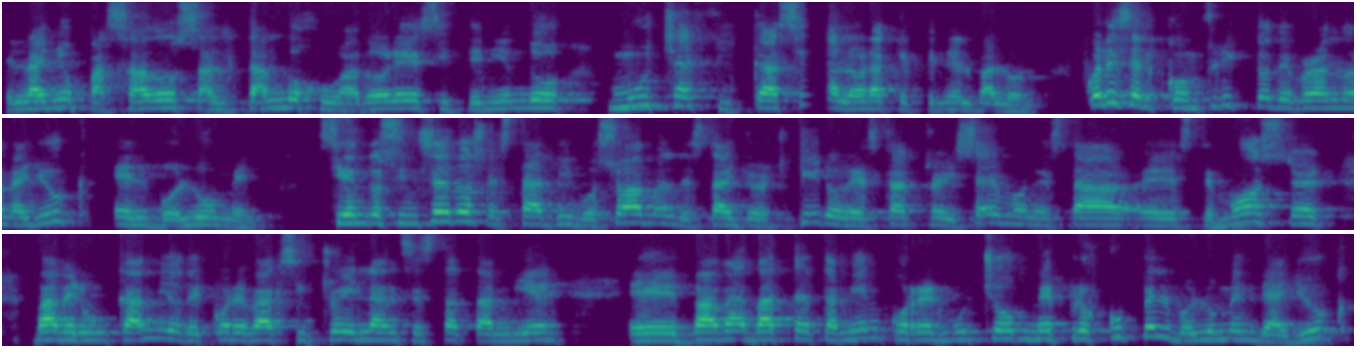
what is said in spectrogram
el año pasado, saltando jugadores y teniendo mucha eficacia a la hora que tenía el balón. ¿Cuál es el conflicto de Brandon Ayuk? El volumen. siendo sinceros, está Divo Samuel, está George Kittle, está Trey Sermon, está este Mustard, va a haber un cambio de corebacks y Trey Lance está también, eh, va, va, va, a también correr mucho. Me preocupa el volumen de Ayuk,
